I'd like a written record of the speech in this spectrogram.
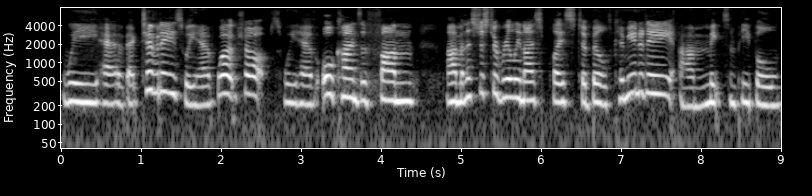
we have activities, we have workshops, we have all kinds of fun. Um, and it's just a really nice place to build community, um, meet some people,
